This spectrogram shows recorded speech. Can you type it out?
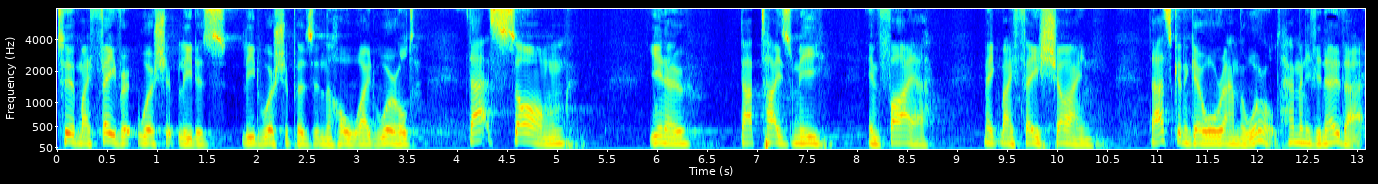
two of my favorite worship leaders, lead worshipers in the whole wide world. That song you know, baptize me in fire, make my face shine. That's going to go all around the world. How many of you know that?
